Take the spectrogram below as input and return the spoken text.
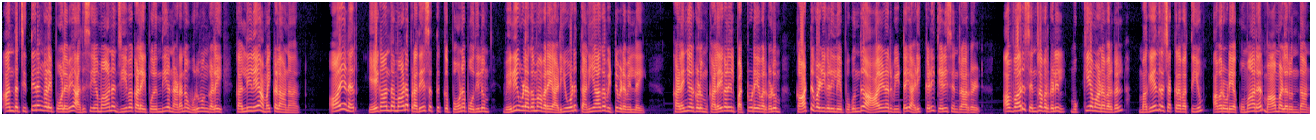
அந்த சித்திரங்களைப் போலவே அதிசயமான ஜீவகலை பொருந்திய நடன உருவங்களை கல்லிலே அமைக்கலானார். ஆயனர் ஏகாந்தமான பிரதேசத்துக்குப் போன போதிலும் வெளி உலகம் அவரை அடியோடு தனியாக விட்டுவிடவில்லை. கலைஞர்களும் கலைகளில் பற்றுடையவர்களும் காட்டு வழிகளிலே புகுந்து ஆயனர் வீட்டை அடிக்கடி தேடி சென்றார்கள். அவ்வாறு சென்றவர்களில் முக்கியமானவர்கள் மகேந்திர சக்கரவர்த்தியும் அவருடைய குமாரர் மாமல்லருந்தான்.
